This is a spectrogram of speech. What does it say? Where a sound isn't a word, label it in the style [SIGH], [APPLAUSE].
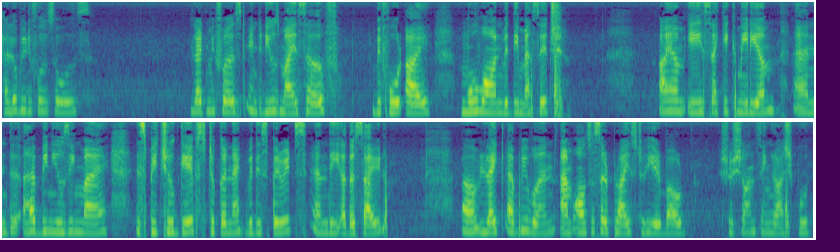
Hello, beautiful souls. Let me first introduce myself before I move on with the message. I am a psychic medium and I have been using my spiritual gifts to connect with the spirits and the other side. Um, like everyone, I'm also surprised to hear about Sushant Singh Rajput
